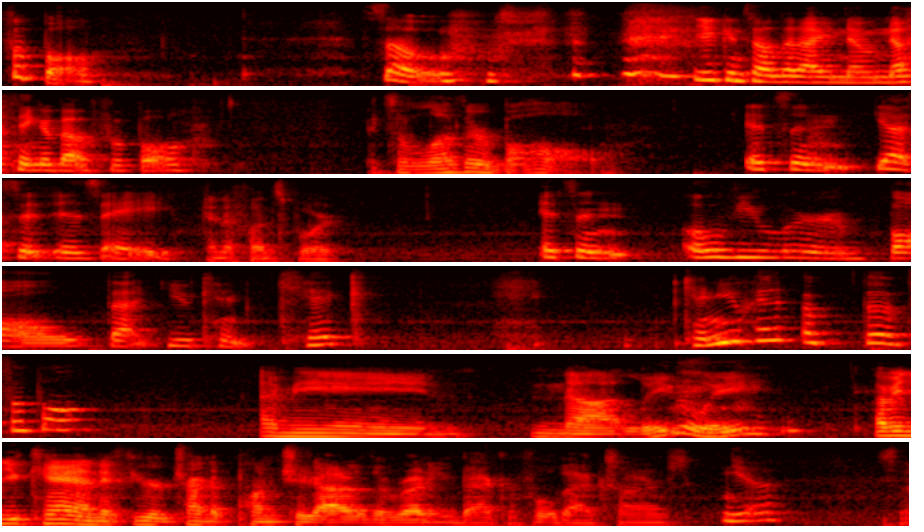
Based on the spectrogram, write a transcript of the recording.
football. So, you can tell that I know nothing about football. It's a leather ball It's an yes, it is a and a fun sport. it's an ovular ball that you can kick. Can you hit a, the football? I mean, not legally. I mean, you can if you're trying to punch it out of the running back or fullback's arms. Yeah. So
